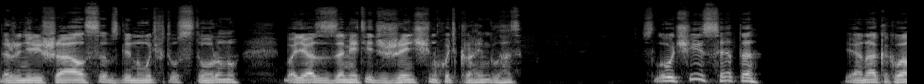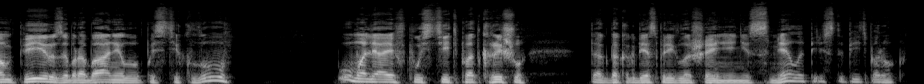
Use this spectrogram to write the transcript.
даже не решался взглянуть в ту сторону, боясь заметить женщину хоть краем глаза. Случись это, и она, как вампир, забарабанила по стеклу, умоляя впустить под крышу, тогда как без приглашения не смела переступить порог.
